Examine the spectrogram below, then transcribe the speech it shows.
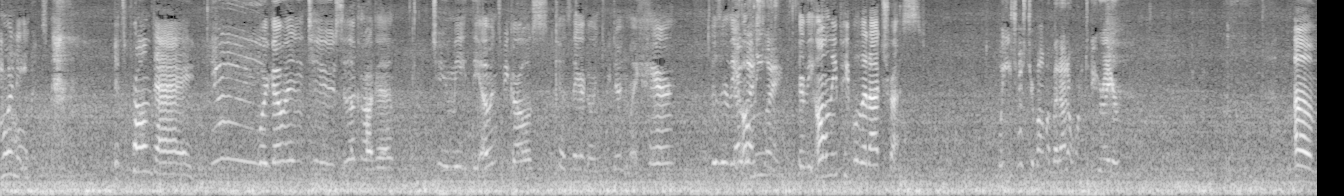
Good morning. It's prom day. Yay! We're going to Sylacauga to meet the Owensby girls because they are going to be doing my hair. Because they're the Go only Leslie. they're the only people that I trust. Well, you trust your mama, but I don't want to do your hair. Um,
